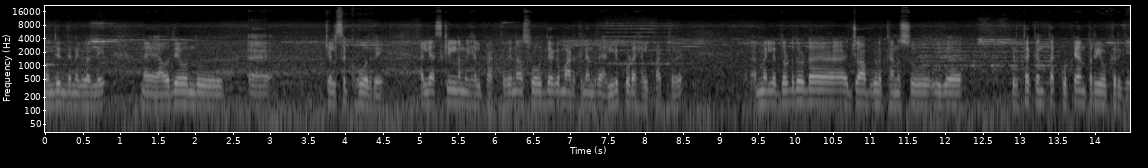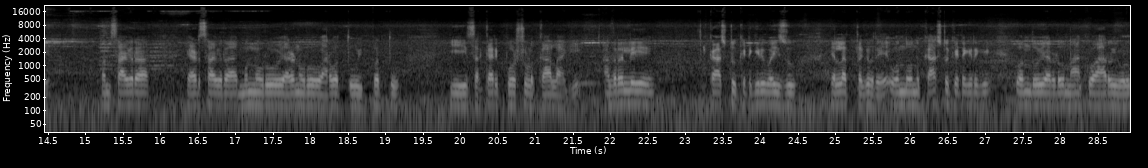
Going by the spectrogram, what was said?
ಮುಂದಿನ ದಿನಗಳಲ್ಲಿ ಯಾವುದೇ ಒಂದು ಕೆಲಸಕ್ಕೆ ಹೋದರೆ ಅಲ್ಲಿ ಆ ಸ್ಕಿಲ್ ನಮಗೆ ಹೆಲ್ಪ್ ಆಗ್ತದೆ. ನಾವು ಸ್ವ ಉದ್ಯೋಗ ಮಾಡ್ತೀನಿ ಅಂದರೆ ಅಲ್ಲಿ ಕೂಡ ಹೆಲ್ಪ್ ಆಗ್ತದೆ. ಆಮೇಲೆ ದೊಡ್ಡ ದೊಡ್ಡ ಜಾಬ್ಗಳ ಕನಸು, ಈಗ ಇರ್ತಕ್ಕಂಥ ಕೋಟ್ಯಾಂತರ ಯುವಕರಿಗೆ ಒಂದು ಸಾವಿರ, ಎರಡು ಸಾವಿರ, ಮುನ್ನೂರು, ಎರಡುನೂರು, ಅರವತ್ತು, ಇಪ್ಪತ್ತು ಈ ಸರ್ಕಾರಿ ಪೋಸ್ಟ್ಗಳು ಕಾಲಾಗಿ ಅದರಲ್ಲಿ ಕಾಸ್ಟು ಕೆಟಗಿರಿ ವೈಸು ಎಲ್ಲ ತೆಗೆದ್ರೆ ಒಂದೊಂದು ಕಾಸ್ಟು ಕೆಟಗರಿಗೆ ಒಂದು, ಎರಡು, ನಾಲ್ಕು, ಆರು, ಏಳು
